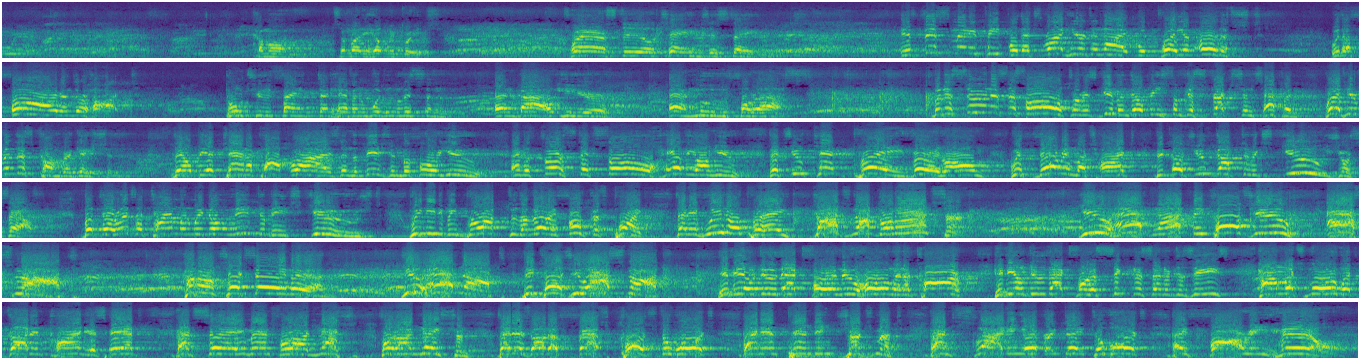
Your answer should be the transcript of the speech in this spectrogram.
Come on, somebody help me preach. Prayer still changes things. If this many people that's right here tonight would pray in earnest with a fire in their heart, don't you think that heaven wouldn't listen and bow ear and move for us? But as soon as this altar is given, there'll be some distractions happen right here in this congregation. There'll be a can of pop rise in the vision before you, and a thirst that's so heavy on you that you can't pray very long with very much heart because you've got to excuse yourself. But there is a time when we don't need to be excused. We need to be brought to the very focus point that if we don't pray, God's not going to answer. You have not because you ask not. Come on, church, say amen. You have not because you ask not. If he'll do that for a new home and a car, if he'll do that for a sickness and a disease, how much more would God incline his head and say amen for our nation, for our nation that is on a fast course towards an impending judgment and sliding every day towards a fiery hell.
